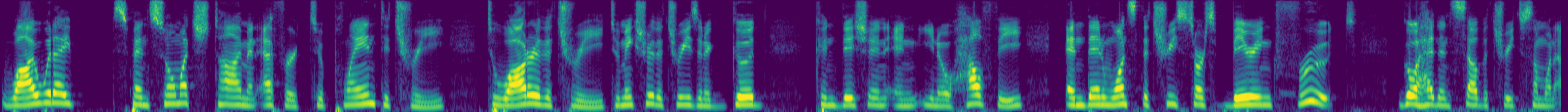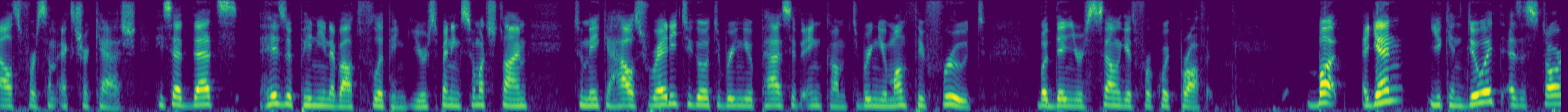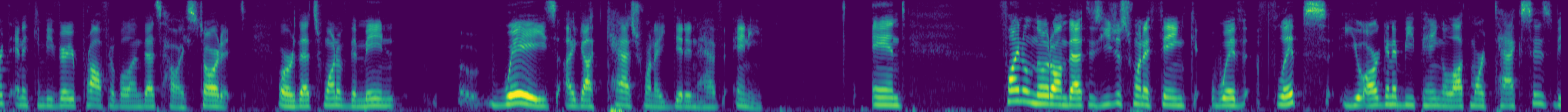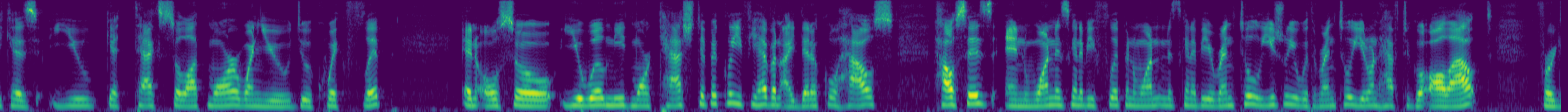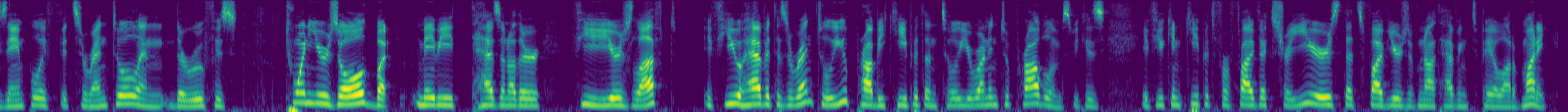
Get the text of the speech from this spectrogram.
Why would I spend so much time and effort to plant a tree, to water the tree, to make sure the tree is in a good condition and you know healthy and then once the tree starts bearing fruit, go ahead and sell the tree to someone else for some extra cash. He said that's his opinion about flipping. You're spending so much time to make a house ready to go to bring you passive income, to bring you monthly fruit, but then you're selling it for quick profit. But again, you can do it as a start and it can be very profitable, and that's how I started. Or that's one of the main ways I got cash when I didn't have any. And Final note on that is you just want to think with flips, you are going to be paying a lot more taxes because you get taxed a lot more when you do a quick flip. And also, you will need more cash typically if you have an identical house houses and one is going to be flip and one is going to be rental. Usually, with rental, you don't have to go all out. For example, if it's a rental and the roof is 20 years old, but maybe has another few years left, if you have it as a rental, you probably keep it until you run into problems because if you can keep it for five extra years, that's five years of not having to pay a lot of money.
